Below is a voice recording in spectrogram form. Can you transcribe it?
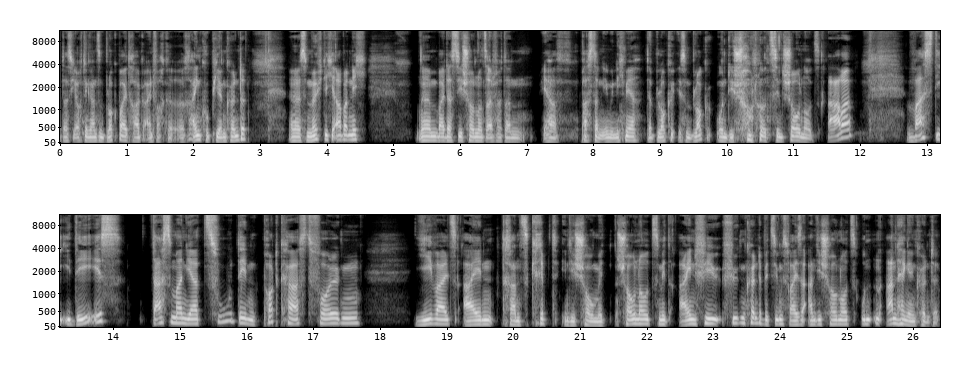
dass ich auch den ganzen Blogbeitrag einfach äh, reinkopieren könnte. Äh, das möchte ich aber nicht, ähm, weil das die Shownotes einfach dann, ja, passt dann irgendwie nicht mehr. Der Blog ist ein Blog und die Shownotes sind Shownotes. Aber was die Idee ist, dass man ja zu den Podcast-Folgen jeweils ein Transkript in die Show mit Show Notes mit einfügen könnte, beziehungsweise an die Show Notes unten anhängen könnte.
